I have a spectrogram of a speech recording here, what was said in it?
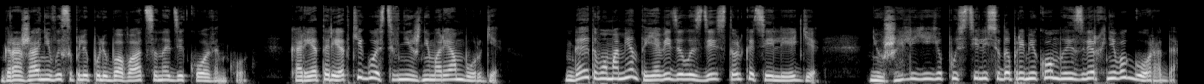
Горожане высыпали полюбоваться на диковинку. Карета — редкий гость в Нижнем Ориамбурге. До этого момента я видела здесь только телеги. Неужели ее пустили сюда прямиком из верхнего города?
